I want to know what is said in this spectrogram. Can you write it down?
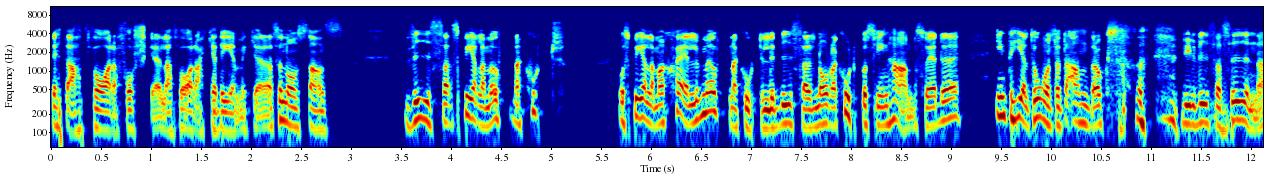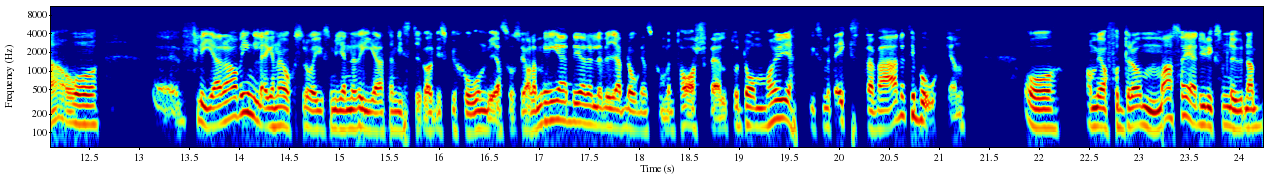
detta att vara forskare eller att vara akademiker. Alltså någonstans visa, spela med öppna kort och spelar man själv med öppna kort eller visar några kort på sin hand så är det inte helt ovanligt att andra också vill visa sina. Och eh, Flera av inläggen har också då liksom genererat en viss typ av diskussion via sociala medier eller via bloggens kommentarsfält och de har ju gett liksom ett extra värde till boken. Och om jag får drömma så är det liksom nu när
